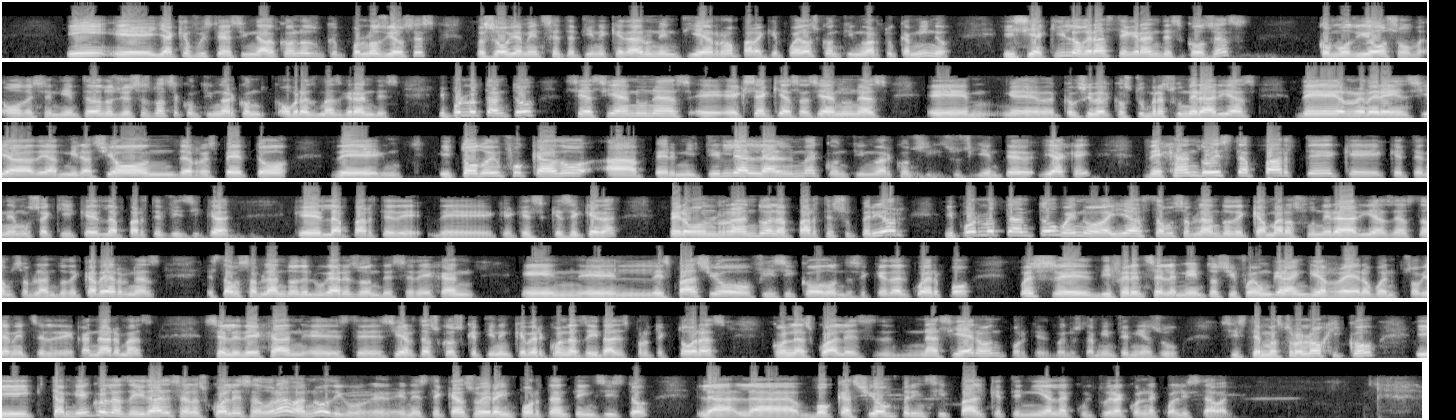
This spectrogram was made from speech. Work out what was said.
y eh, ya que fuiste designado por los dioses, pues obviamente se te tiene que dar un entierro para que puedas continuar tu camino. Y si aquí lograste grandes cosas, como Dios o, descendiente de los dioses, vas a continuar con obras más grandes. Y por lo tanto, se hacían unas eh, exequias, hacían unas em, eh, costumbres funerarias de reverencia, de admiración, de respeto, de, y todo enfocado a permitirle al alma continuar con su siguiente viaje dejando esta parte que, tenemos aquí, que es la parte física, que es la parte de, que, que, se queda, pero honrando a la parte superior. Y por lo tanto, bueno, ahí ya estamos hablando de cámaras funerarias, ya estamos hablando de cavernas, estamos hablando de lugares donde se dejan en el espacio físico donde se queda el cuerpo, pues eh, diferentes elementos. Si fue un gran guerrero, bueno, pues obviamente se le dejan armas, se le dejan este, ciertas cosas que tienen que ver con las deidades protectoras con las cuales nacieron, porque bueno, también tenía su sistema astrológico, y también con las deidades a las cuales adoraban, ¿no? Digo, en este caso era importante, insisto, la, vocación principal que tenía la cultura con la cual estaban.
